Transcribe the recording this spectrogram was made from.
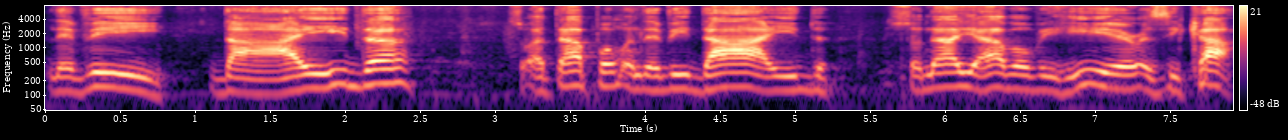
Levi died. So at that point, when Levi died, so now you have over here a zikah.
